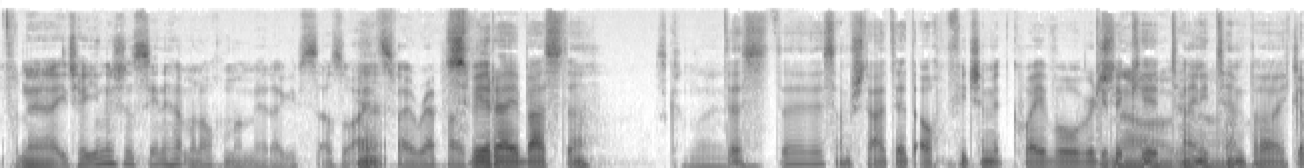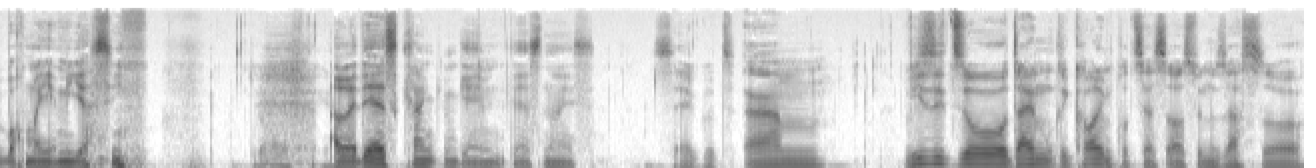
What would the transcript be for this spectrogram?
Von der italienischen Szene hört man auch immer mehr. Da gibt es auch so ein, Ja. zwei Rapper. Sfera e Basta, Das kann sein. das, das ist am Start. Der hat auch ein Feature mit Quavo, Rich Genau, the Kid, Tiny genau. Temper, ich glaube auch Miami Yassin. Aber der ist krank im Game, der ist nice. Sehr gut. Ähm, wie sieht so dein Recording-Prozess aus, wenn du sagst so,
